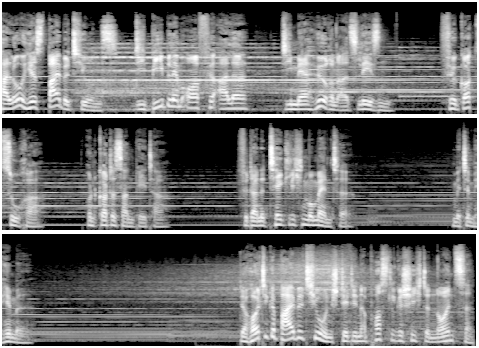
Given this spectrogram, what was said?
Hallo, hier ist Bibletunes, die Bibel im Ohr für alle, die mehr hören als lesen, für Gottsucher und Gottesanbeter, für deine täglichen Momente mit dem Himmel. Der heutige Bibletune steht in Apostelgeschichte 19,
